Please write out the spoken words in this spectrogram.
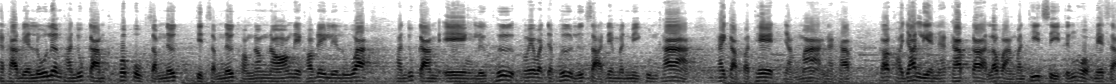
นะครับเรียนรู้เรื่องพันธุกรรมเพื่อปลูกสำนึกจิตสำนึกของน้องๆเนี่ยเขาได้เรียนรู้ว่าพันธุกรรมเอง หรือพืชไม่ว่าจะพืชหรือสัตว์เนี่ยมันมีคุณค่าให้กับประเทศอย่างมากนะครับ ก็ขอญาตเรียนนะครับ ก็ระหว่างวันที่ 4 ถึง 6 เมษา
